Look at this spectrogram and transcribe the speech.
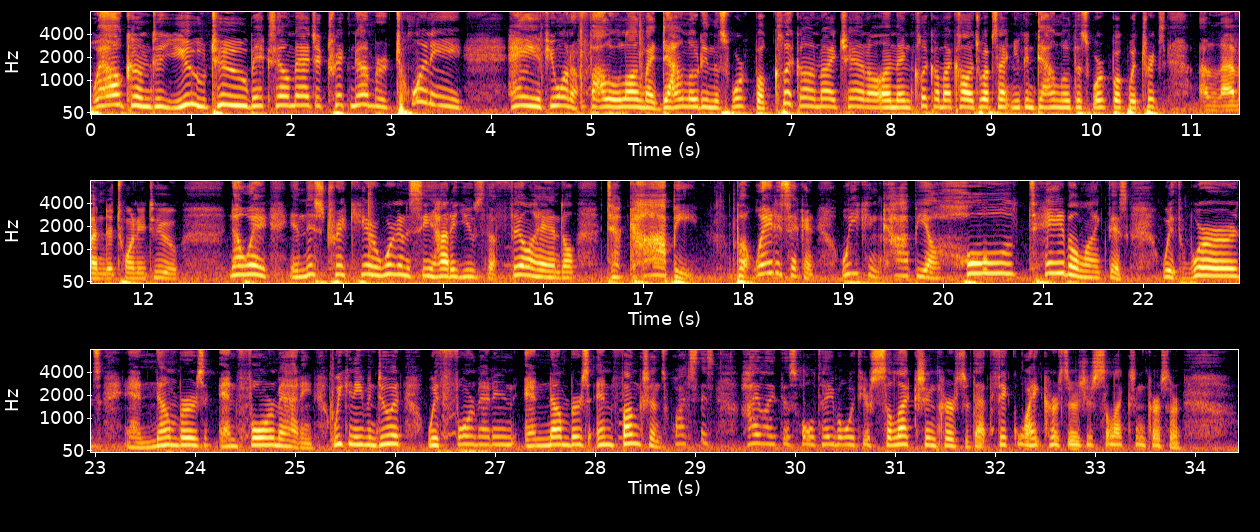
Welcome to YouTube Excel Magic Trick number 20. Hey, if you want to follow along by downloading this workbook, click on my channel and then click on my college website and you can download this workbook with tricks 11 to 22. No way, in this trick here, we're going to see how to use the fill handle to copy but wait a second, we can copy a whole table like this with words and numbers and formatting. We can even do it with formatting and numbers and functions. Watch this. Highlight this whole table with your selection cursor. That thick white cursor is your selection cursor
